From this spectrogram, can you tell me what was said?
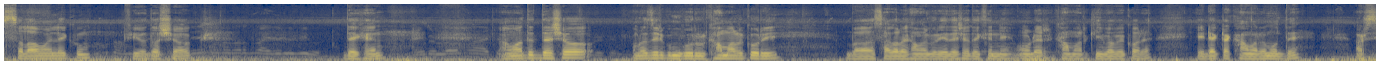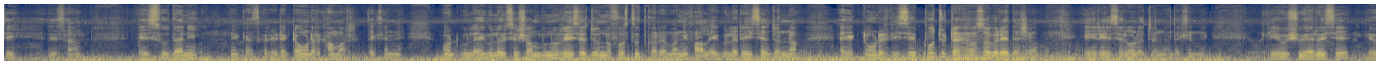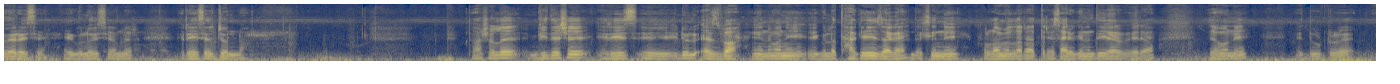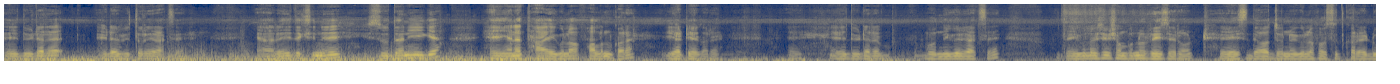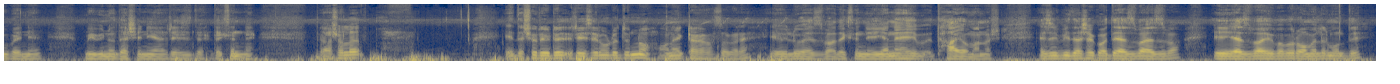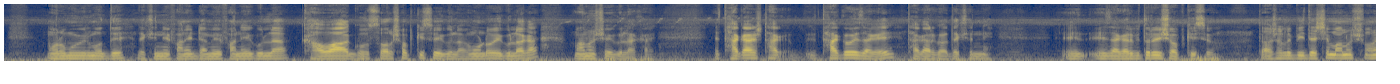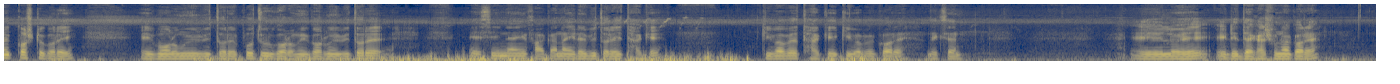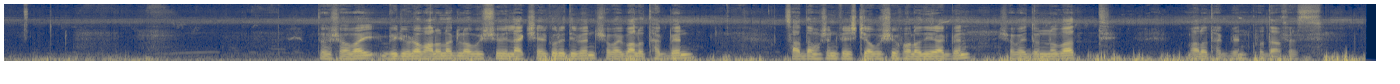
আসসালামু আলাইকুম, প্রিয় দর্শক। দেখেন, আমাদের দেশেও আমরা যেরকম গরুর খামার করি বা ছাগলের খামার করি এদেশে দেখছেন ওদের খামার কীভাবে করে। এটা একটা খামারের মধ্যে আসছি যে সান। এই সুদানি এই কাজ করে, এটা একটা ওঁটের খামার, দেখছেন নি? ওঁটগুলো, এগুলো হচ্ছে সম্পূর্ণ রেসের জন্য প্রস্তুত করে মানে ফাল, এগুলো রেসের জন্য। এক একটা ওঁটের পিছিয়ে প্রচুর টাকা খরচ করে দেশ, এই রেসের ওঁটের জন্য, দেখছেন নি? কেউ শুয়ে রয়েছে, কেউ এ রয়েছে, এগুলো হচ্ছে আপনার রেসের জন্য। তো আসলে বিদেশে রেস এটা হলো এসবা এখানে মানে এগুলো থাকে এই জায়গায়, দেখছেন এই খোলামেলা রাত্রে চারিখানে দিয়ে এরা, যেমন এই দুটোরে, এই দুইটারে এটার ভিতরে রাখছে। আর এই দেখছেন, এই সুদানি গিয়া হে এখানে থা এগুলো পালন করে ইয়া টিয়া করে এই- দুইটারে বন্দি করে রাখছে। তো এগুলো হচ্ছে সম্পূর্ণ রেসের রোড রেস দেওয়ার জন্য এগুলো প্রস্তুত করে ডুবাই নিয়ে, বিভিন্ন দেশে নিয়ে রেস দেয় দেখছেন না? তো আসলে এই রেডে রেসের রোডের জন্য অনেক টাকা খরচ করে। এই হলো এসবা, দেখছেন এইখানে এই থায়ও মানুষ। এই যে বিদেশে কয়তে এসবা এসবা, এই এসবা এইভাবে রমেলের মধ্যে মরুভূমির মধ্যে, দেখছেন এই ফানির ডামে, ফানি এগুলা, খাওয়া, গোসল সব কিছু এগুলা মোটো এগুলা খায় মানুষ এগুলা খায়। থাক- থাকে ওই জায়গায়, থাকার ঘর, দেখছেন নি? এই জায়গার ভিতরেই সব কিছু তো আসলে বিদেশে মানুষ অনেক কষ্ট করে এই মরুভূমির ভিতরে, প্রচুর গরম। এই গরমের ভিতরে এসি নাই, ফাঁকা নাই, এটার ভিতরেই থাকে। কীভাবে থাকে, কীভাবে করে, দেখছেন? এলো এটি দেখাশোনা করে। তো সবাই ভিডিওটা ভালো লাগলে অবশ্যই লাইক শেয়ার করে দিবেন। সবাই ভালো থাকবেন। সাদ্দাম হোসেন পেজটি অবশ্যই ফলো দিয়ে রাখবেন। সবাই ধন্যবাদ। ভালো থাকবেন। খোদা হাফেজ।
